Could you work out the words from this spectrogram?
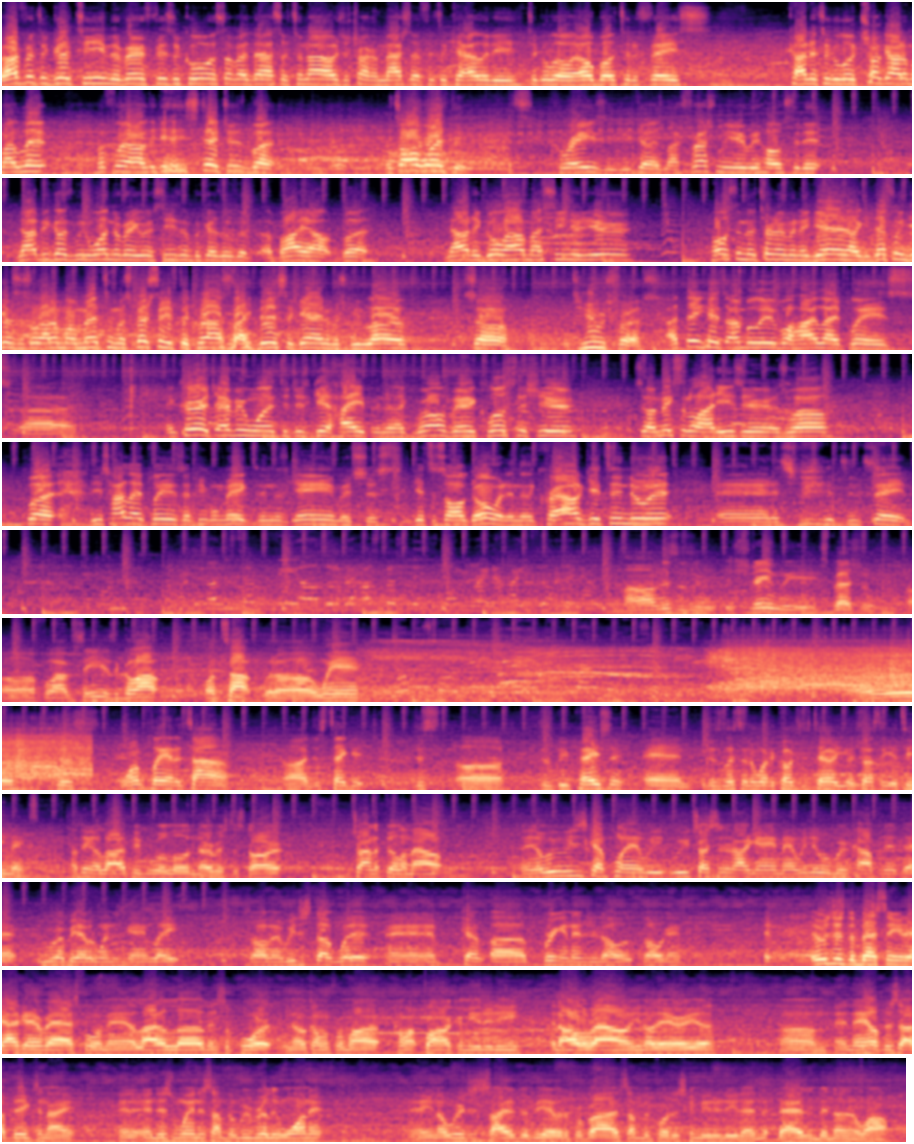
Radford's a good team. They're very physical and stuff like that. So tonight I was just trying to match that physicality. Took a little elbow to the face. Kind of took a little chunk out of my lip. Hopefully I don't have to get any stitches, but it's all worth it. It's crazy because my freshman year we hosted it. Not because we won the regular season because it was a, a buyout, but now to go out my senior year, hosting the tournament again, like, it definitely gives us a lot of momentum, especially if the crowd's like this again, which we love. So it's huge for us. I think his unbelievable highlight plays uh, encourage everyone to just get hype, and like we're all very close this year, so it makes it a lot easier as well. But these highlight plays that people make in this game, it just gets us all going, and the crowd gets into it, and it's it's insane. Um, this is extremely special uh, for our seniors to go out on top with a win. Just one play at a time. Uh, just take it, just uh, just be patient and just listen to what the coaches tell you and trust in your teammates. I think a lot of people were a little nervous to start, trying to fill them out. You know, we, we, just kept playing. We, we trusted in our game, man. We knew we were confident that we would be able to win this game late. So I mean, we just stuck with it and, and kept uh, bringing energy the whole, the whole game. It was just the best thing that I could ever ask for, man. A lot of love and support, you know, coming from our from our community and all around, you know, the area. Um, and they helped us out big tonight. And, and, this win is something we really wanted. And you know, we're just excited to be able to provide something for this community that that hasn't been done in a while.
